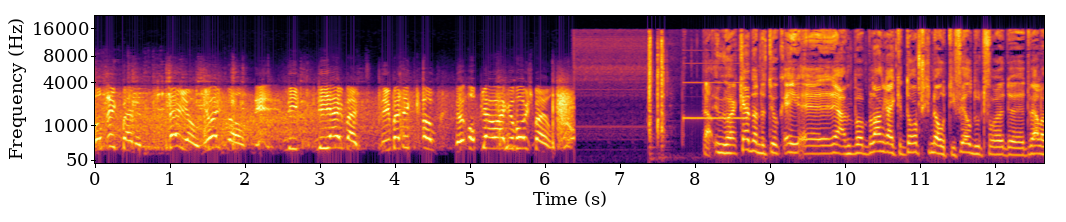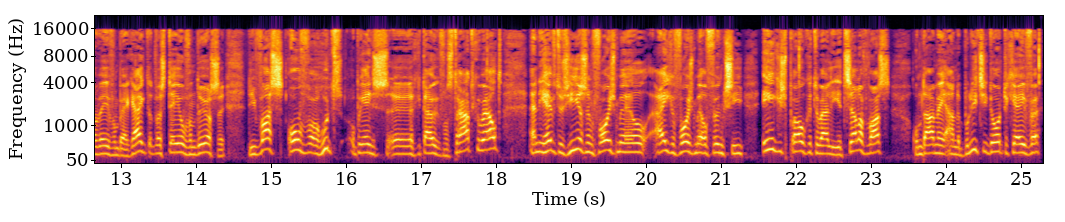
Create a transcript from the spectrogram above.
want ik ben het. Theo, je weet wel, die, jij bent, die ben ik ook. Op jouw eigen voicemail. Nou, u herkende natuurlijk een, eh, ja, een be- belangrijke dorpsgenoot die veel doet voor de, het van Bergijk. Dat was Theo van Deursen. Die was onverhoeds opeens eh, getuige van straatgeweld. En die heeft dus hier zijn voicemail, eigen voicemailfunctie ingesproken terwijl hij het zelf was. Om daarmee aan de politie door te geven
